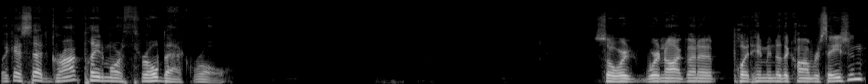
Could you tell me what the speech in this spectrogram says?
Like I said, Gronk played a more throwback role. So we're we're not going to put him into the conversation.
